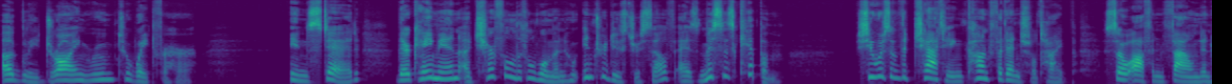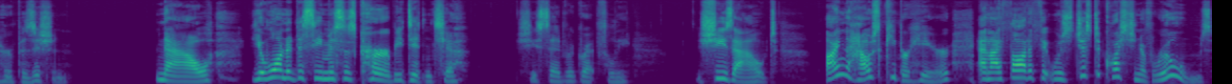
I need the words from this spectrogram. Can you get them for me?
ugly drawing room to wait for her. Instead, there came in a cheerful little woman who introduced herself as Mrs. Kipham. She was of the chatting, confidential type, so often found in her position. Now, you wanted to see Mrs. Kirby, didn't you? She said regretfully. She's out. I'm the housekeeper here, and I thought if it was just a question of rooms,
